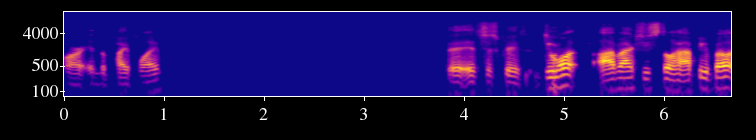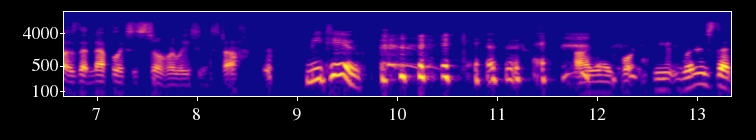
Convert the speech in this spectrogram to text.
are in the pipeline. It's just crazy. Do you want? I'm actually still happy about is that Netflix is still releasing stuff. Me too. Like, where's that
